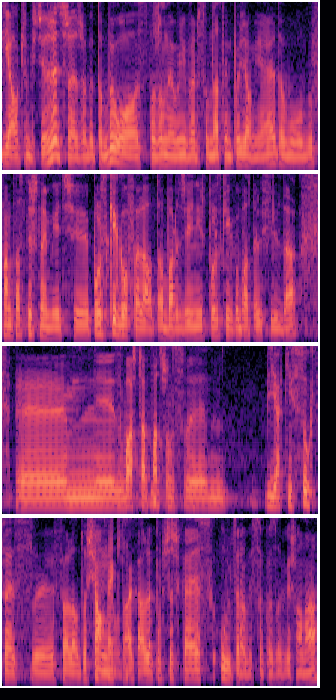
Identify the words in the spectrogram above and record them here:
Ja oczywiście życzę, żeby to było stworzone uniwersum na tym poziomie. To byłoby fantastyczne mieć e, polskiego Fallouta bardziej niż polskiego Battlefielda. E, zwłaszcza patrząc, e, jaki sukces e, Fallout osiągnął, Tak tak. Ale poprzeczka jest ultra wysoko zawieszona.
